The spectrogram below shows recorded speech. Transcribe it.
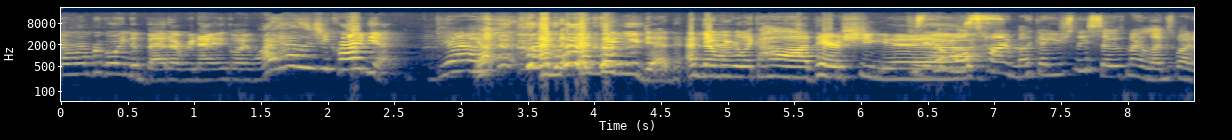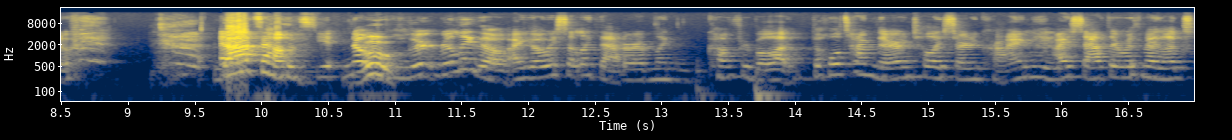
I remember going to bed every night and going, why hasn't she cried yet? Yeah. Yeah. and, and then you did, and then we were like, ah, there she is. The whole time, like I usually sit with my legs wide open. That sounds. Yeah, no, Ooh. really though. I always sit like that, or I'm like comfortable. Like, the whole time there until I started crying, Mhm. I sat there with my legs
